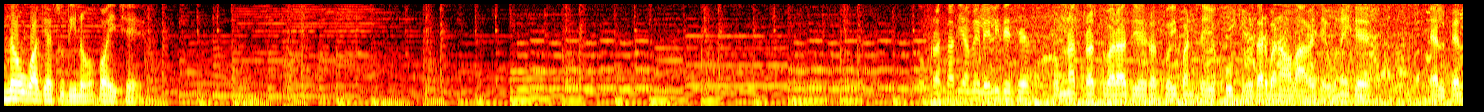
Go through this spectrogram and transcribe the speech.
નવ વાગ્યા સુધીનો હોય છે. પ્રસાદી અમે લઈ લીધી છે. સોમનાથ ટ્રસ્ટ દ્વારા જે રસોઈ પણ છે એ ખૂબ જોરદાર બનાવવામાં આવે છે. એવું નહીં કે એલ ફેલ.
